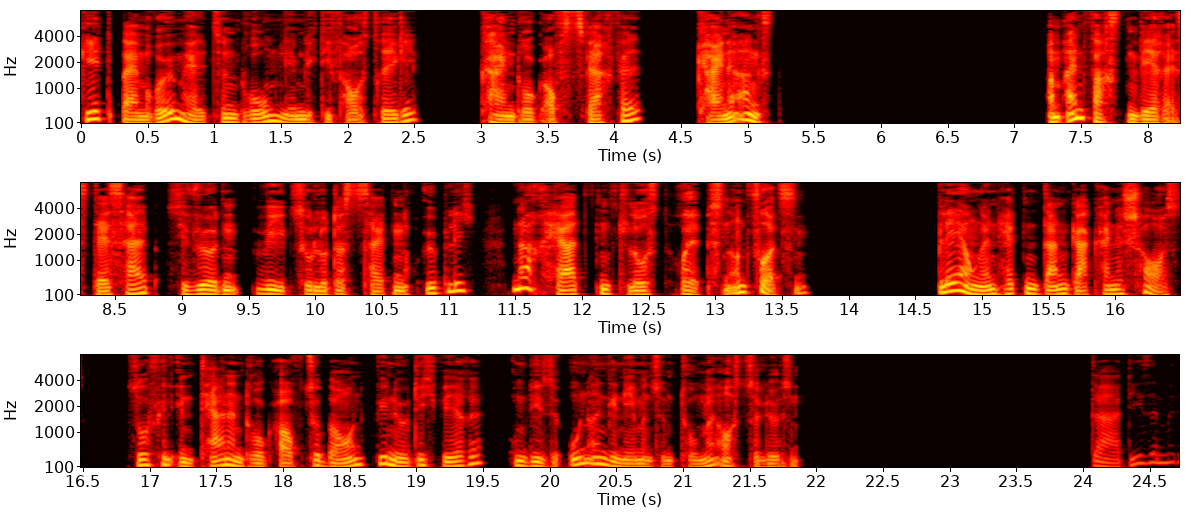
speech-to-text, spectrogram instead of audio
gilt beim Röhmheld-Syndrom nämlich die Faustregel, kein Druck aufs Zwerchfell, keine Angst. Am einfachsten wäre es deshalb, Sie würden, wie zu Luthers Zeiten noch üblich, nach Herzenslust rülpsen und furzen. Blähungen hätten dann gar keine Chance, so viel internen Druck aufzubauen, wie nötig wäre, um diese unangenehmen Symptome auszulösen. Da diese Methode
